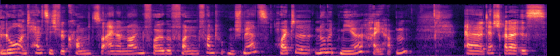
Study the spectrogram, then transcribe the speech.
Hallo und herzlich willkommen zu einer neuen Folge von Phantomschmerz. Heute nur mit mir, Hi Happen. Äh, der Schredder ist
